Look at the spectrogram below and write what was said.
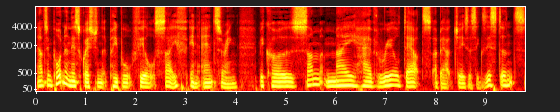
Now, it's important in this question that people feel safe in answering because some may have real doubts about Jesus' existence,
